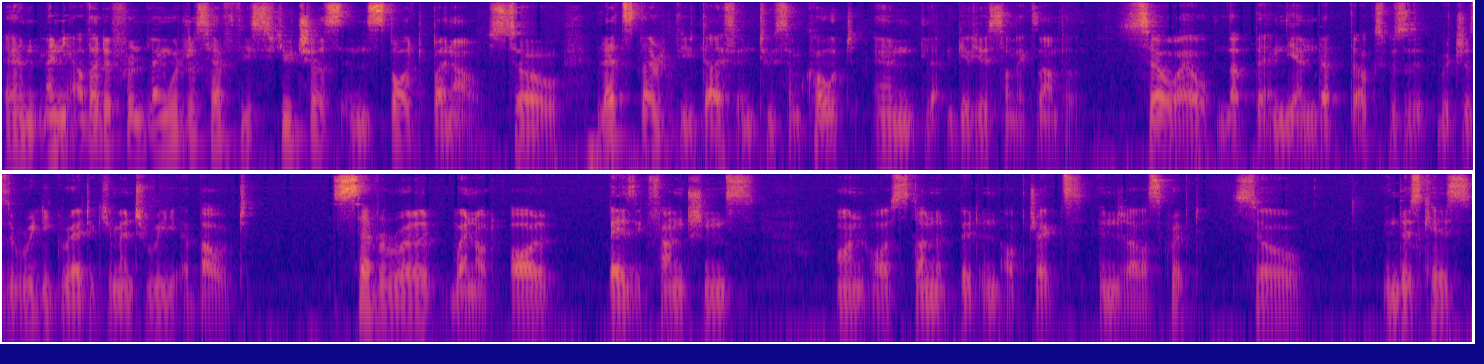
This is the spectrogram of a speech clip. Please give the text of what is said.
and many other different languages have these features installed by now. So let's directly dive into some code and let me give you some example. So I opened up the MDN web docs, which is a really great documentary about several, when not all, basic functions on all standard built-in objects in JavaScript. So in this case,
